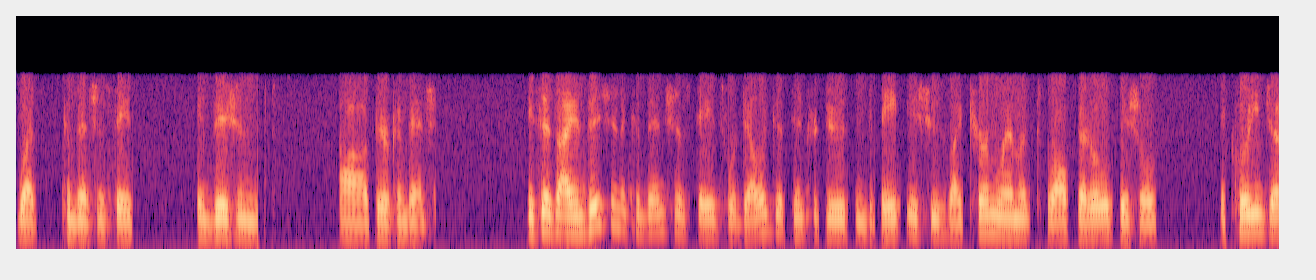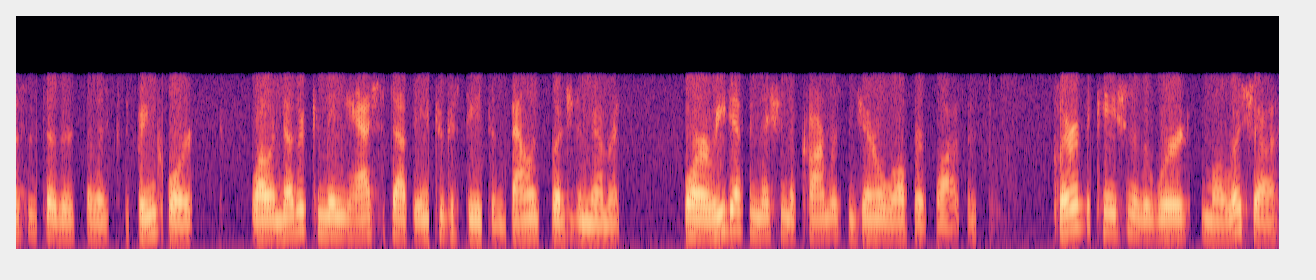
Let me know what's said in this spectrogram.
What Convention of States envisions uh, their convention. He says, I envision a convention of states where delegates introduce and debate issues like term limits for all federal officials, including justices of the, of the Supreme Court, while another committee hashes out the intricacies of a balanced budget amendment or a redefinition of commerce and general welfare clauses, clarification of the word militia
